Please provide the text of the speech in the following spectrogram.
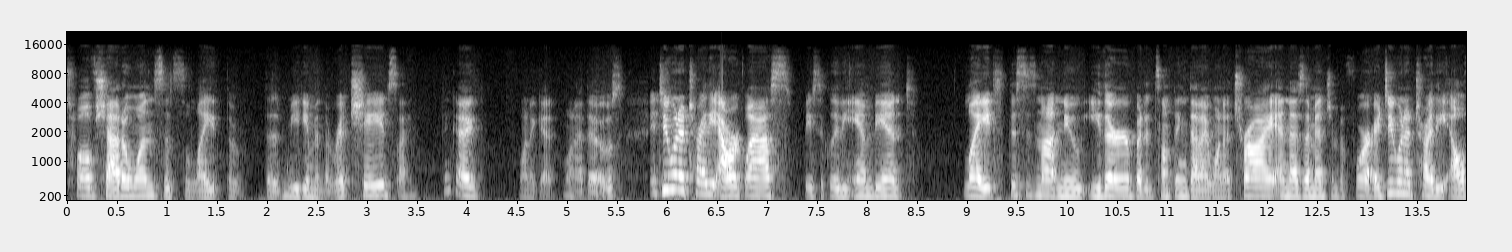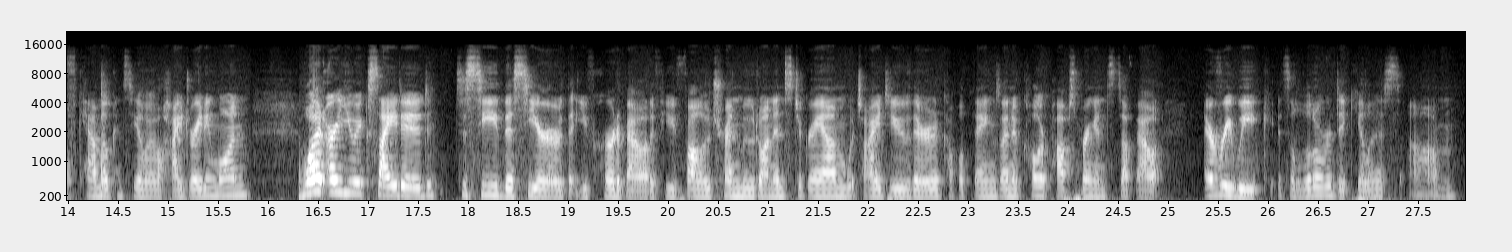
12 shadow ones, that's the light, the, the medium, and the rich shades. I think I want to get one of those. I do want to try the Hourglass, basically the ambient light. This is not new either, but it's something that I want to try. And as I mentioned before, I do want to try the e.l.f. Camo Concealer, the hydrating one. What are you excited to see this year that you've heard about? If you follow Trend Mood on Instagram, which I do, there are a couple things. I know ColourPop's bringing stuff out every week. It's a little ridiculous. Um,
